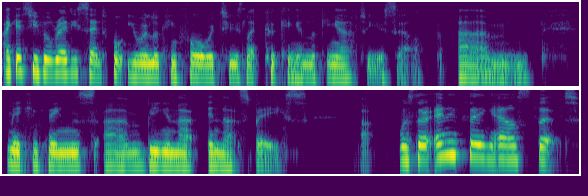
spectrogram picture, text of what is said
I guess you've already said what you were looking forward to is like cooking and looking after yourself, um, making things, um, being in that in that space. Uh, was there anything else that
